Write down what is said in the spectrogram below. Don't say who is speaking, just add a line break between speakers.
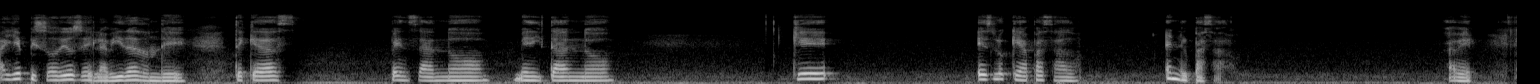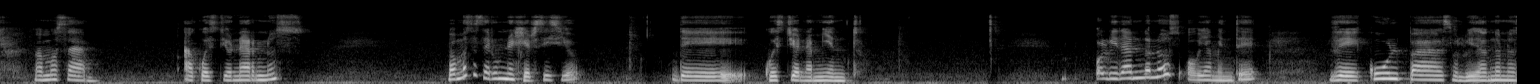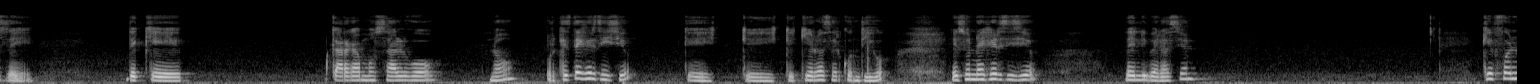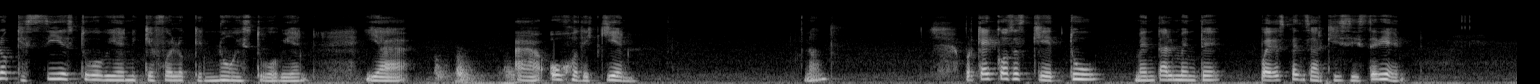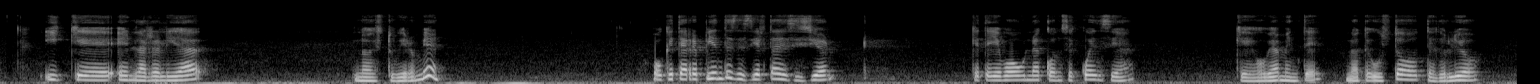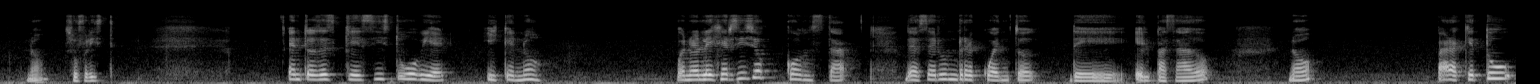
Hay episodios de la vida donde te quedas pensando, meditando, qué es lo que ha pasado en el pasado. A ver, vamos a, a cuestionarnos. Vamos a hacer un ejercicio de cuestionamiento. Olvidándonos, obviamente, de culpas, olvidándonos de, de que cargamos algo, ¿no? Porque este ejercicio que, que, quiero hacer contigo es un ejercicio de liberación. ¿Qué fue lo que sí estuvo bien y qué fue lo que no estuvo bien? Y a, a ojo de quién, ¿no? Porque hay cosas que tú mentalmente puedes pensar que hiciste bien y que en la realidad no estuvieron bien. O que te arrepientes de cierta decisión que te llevó a una consecuencia que obviamente no te gustó, te dolió, ¿no? Sufriste. Entonces, que sí estuvo bien y que no. Bueno, el ejercicio consta de hacer un recuento de el pasado, ¿no? Para que tú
